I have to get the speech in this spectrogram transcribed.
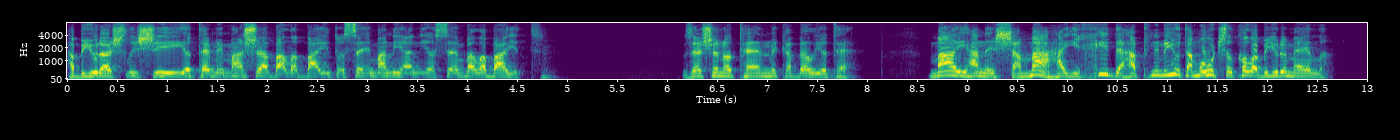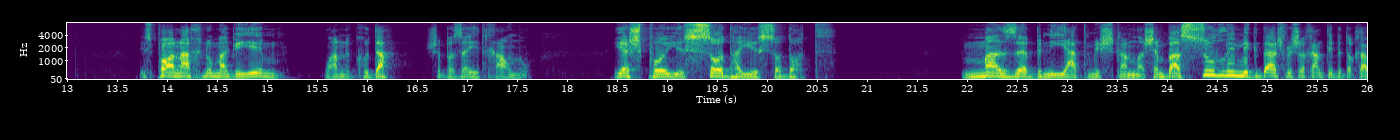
הביור השלישי, יותר ממה שהבעל הבית עושה אם אני, אני עושה עם בעל הבית. זה שנותן, מקבל יותר. מהי הנשמה, היחידה, הפנימיות, המהות של כל הביורים האלה? אז פה אנחנו מגיעים לנקודה שבזה התחלנו. יש פה יסוד היסודות. מה זה בניית משכן להשם? ועשו לי מקדש ושכנתי בתוכם.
